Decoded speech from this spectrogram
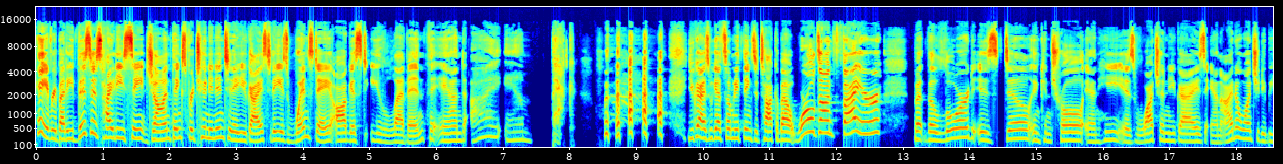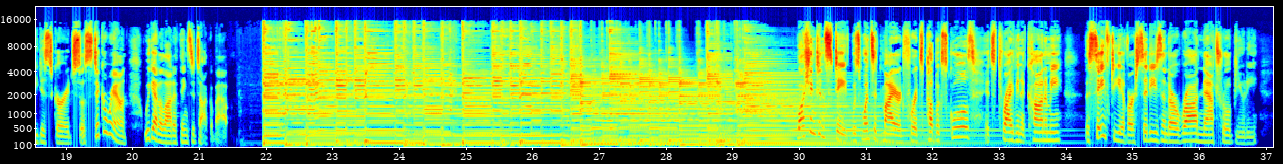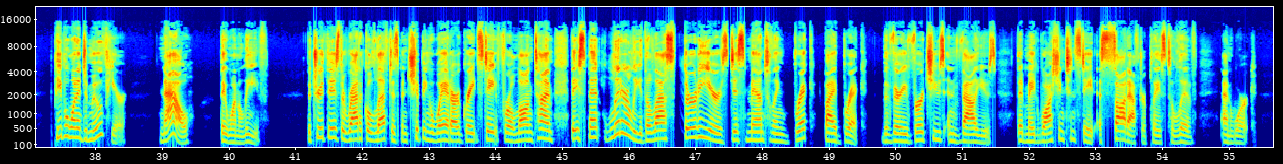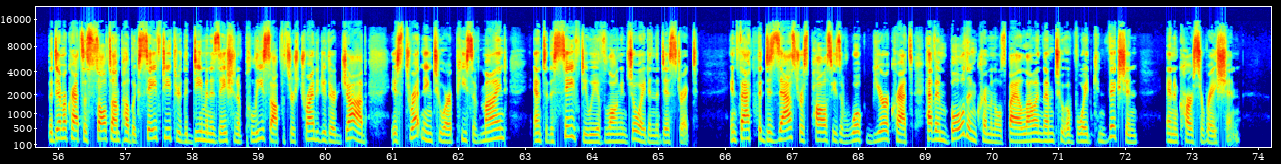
Hey, everybody, this is Heidi St. John. Thanks for tuning in today, you guys. Today is Wednesday, August 11th, and I am back. you guys, we got so many things to talk about. World's on fire, but the Lord is still in control and He is watching you guys, and I don't want you to be discouraged. So stick around. We got a lot of things to talk about. Washington state was once admired for its public schools, its thriving economy, the safety of our cities, and our raw natural beauty. People wanted to move here. Now they want to leave. The truth is, the radical left has been chipping away at our great state for a long time. They spent literally the last 30 years dismantling brick by brick the very virtues and values that made Washington state a sought after place to live and work. The Democrats' assault on public safety through the demonization of police officers trying to do their job is threatening to our peace of mind and to the safety we have long enjoyed in the district. In fact, the disastrous policies of woke bureaucrats have emboldened criminals by allowing them to avoid conviction and incarceration.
